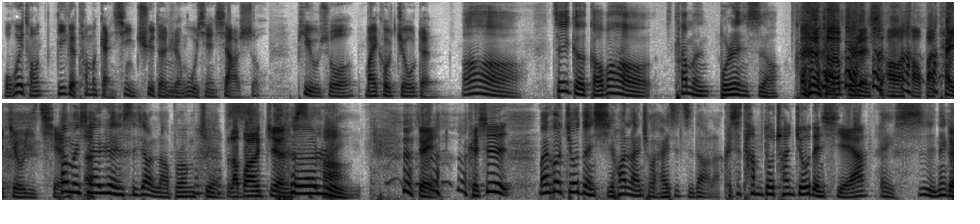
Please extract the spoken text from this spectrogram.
我会从第一个他们感兴趣的人物先下手，嗯、譬如说 Michael Jordan 哦，这个搞不好。他们不认识哦，不认识哦，好吧，太久以前。他们现在认识叫 LeBron James，LeBron James，Curry，对。可是 Michael Jordan 喜欢篮球还是知道了，可是他们都穿 Jordan 鞋啊，哎，是那个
